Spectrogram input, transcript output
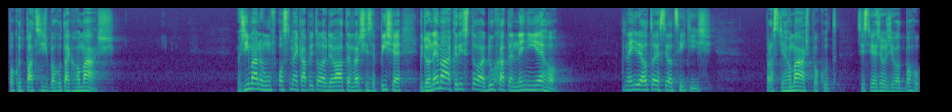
Pokud patříš Bohu, tak ho máš. V Římanům v 8. kapitole v 9. verši se píše, kdo nemá Kristova ducha, ten není jeho. Nejde o to, jestli ho cítíš. Prostě ho máš, pokud si svěřil život Bohu.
